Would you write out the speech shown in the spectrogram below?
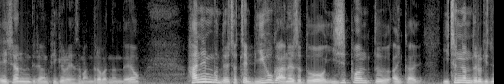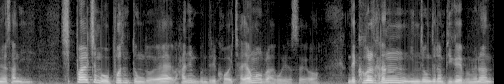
에이시안들이랑 비교를 해서 만들어봤는데요. 한인분들이 전체 미국 안에서도 20% 아니 그러니까 2000년도를 기준으로 해서 한18.5% 정도의 한인분들이 거의 자영업을 하고 계셨어요. 근데 그걸 다른 인종들이랑 비교해 보면은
